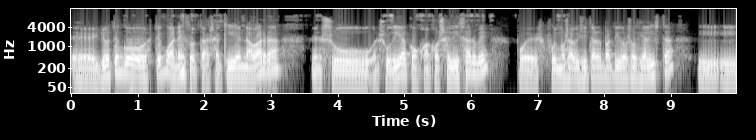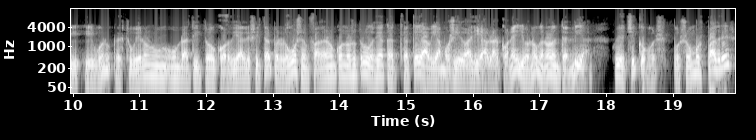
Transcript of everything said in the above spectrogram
Eh, yo tengo, tengo anécdotas aquí en Navarra, en su, en su día con Juan José Lizarbe, pues fuimos a visitar el Partido Socialista y, bueno, pues estuvieron un, un, ratito cordiales y tal, pero luego se enfadaron con nosotros y decían que, que, que, habíamos ido allí a hablar con ellos, ¿no? Que no lo entendían. Oye, chico, pues, pues somos padres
